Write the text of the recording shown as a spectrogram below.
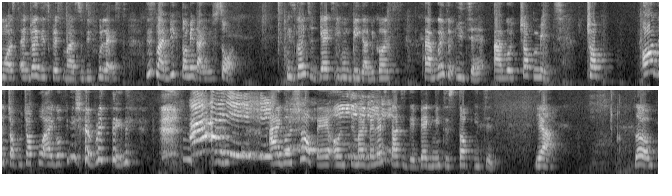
must enjoy this christmas to the fullest. This my big tummy that you saw it's going to get even bigger because I am going to eat it. I go chop meat, chop all the chopu chopu. I go finish everything. I go chop eh, until my belly starts to dey beg me to stop eating. Yeah. So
